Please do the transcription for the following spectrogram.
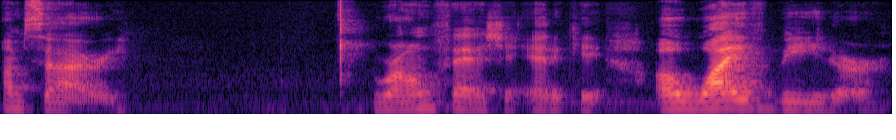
I'm sorry, wrong fashion etiquette. A wife beater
